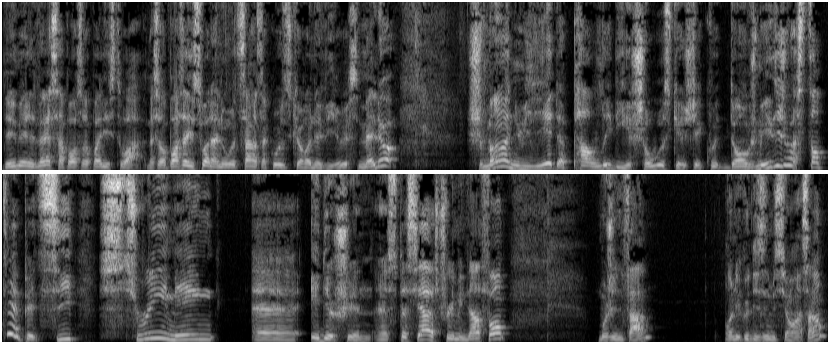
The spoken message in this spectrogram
2020, ça passera pas l'histoire. Mais ça va passer à l'histoire dans un autre sens à cause du coronavirus. Mais là, je m'ennuyais de parler des choses que j'écoute. Donc, je m'ai dit, je vais starter un petit streaming euh, edition. Un spécial streaming. Dans le fond, moi, j'ai une femme. On écoute des émissions ensemble.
